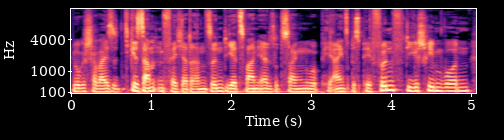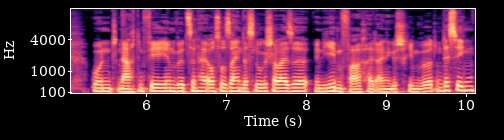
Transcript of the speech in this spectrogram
logischerweise die gesamten Fächer dran sind. Jetzt waren ja sozusagen nur P1 bis P5, die geschrieben wurden. Und nach den Ferien wird es dann halt auch so sein, dass logischerweise in jedem Fach halt eine geschrieben wird. Und deswegen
